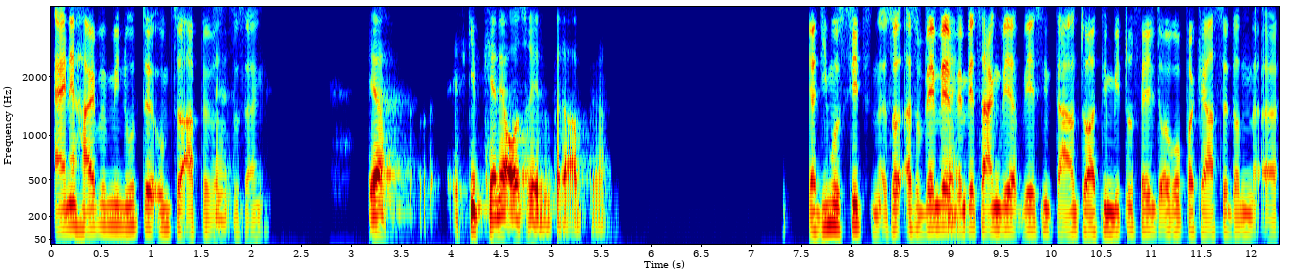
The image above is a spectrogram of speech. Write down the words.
eine halbe Minute, um zur Abwehr was ja. zu sagen. Ja, es gibt keine Ausreden bei der Abwehr. Ja, die muss sitzen. Also, also wenn wir, wenn wir sagen, wir, wir sind da und dort im Mittelfeld Europaklasse, dann äh,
